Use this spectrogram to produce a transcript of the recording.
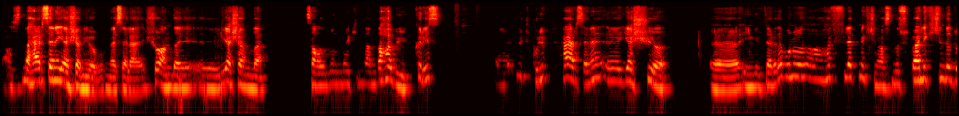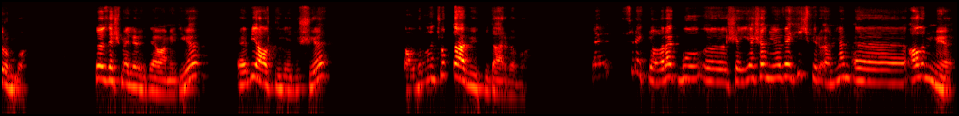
Aslında her sene yaşanıyor bu mesela. Şu anda e, yaşanılan salgındakinden daha büyük kriz. E, üç kulüp her sene e, yaşıyor İngiltere'de. Bunu hafifletmek için aslında Süper Lig için de durum bu. Sözleşmeleri devam ediyor. Bir alt lige düşüyor. Salgından çok daha büyük bir darbe bu. Ve sürekli olarak bu şey yaşanıyor ve hiçbir önlem alınmıyor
